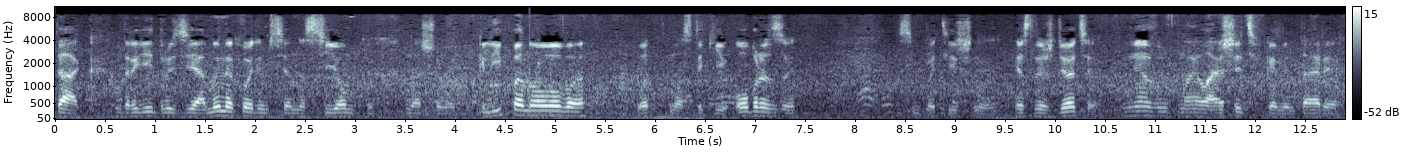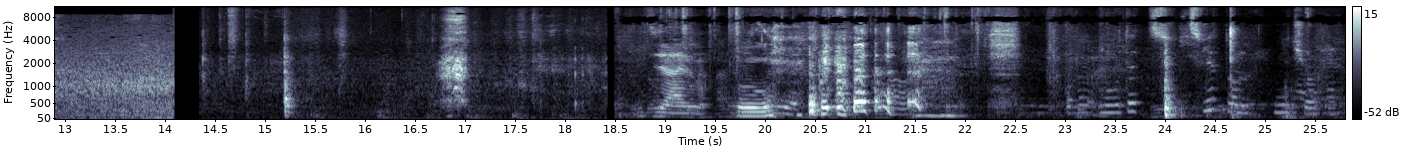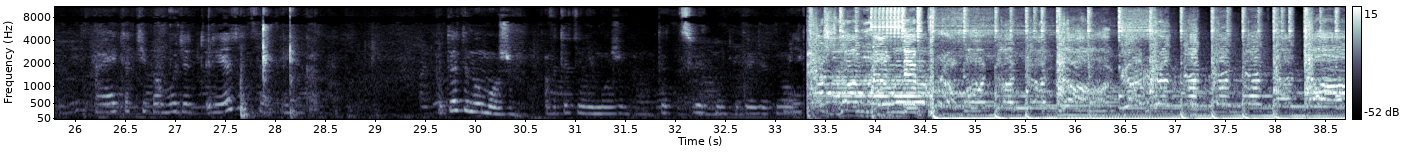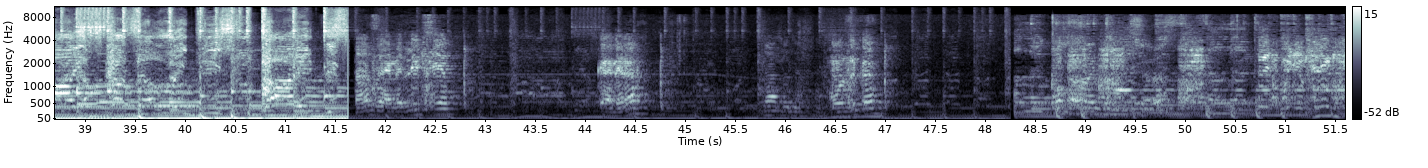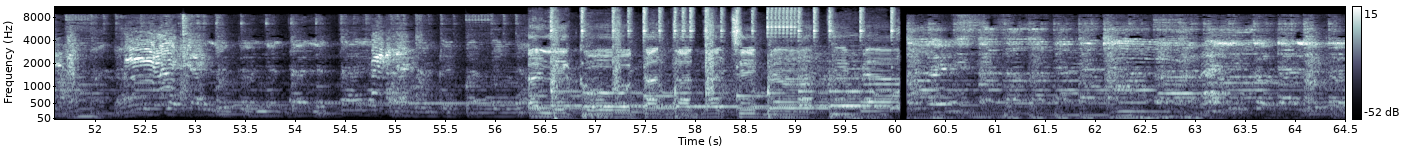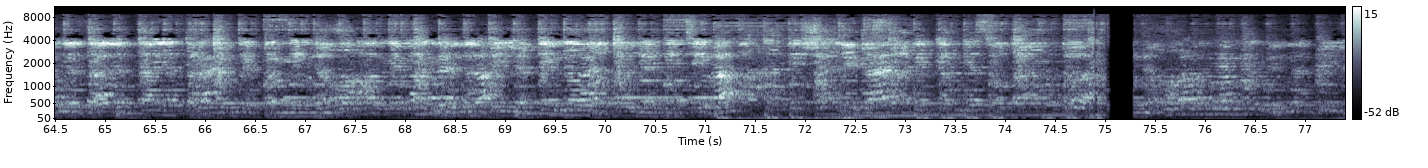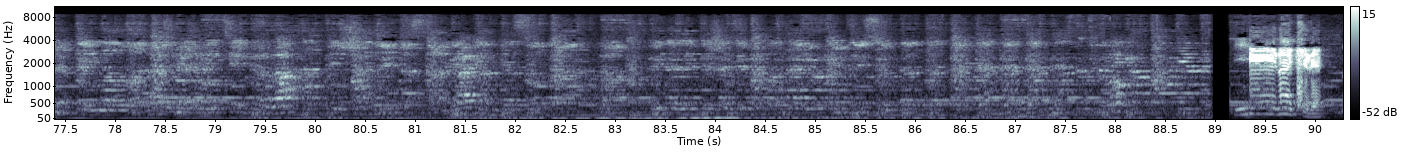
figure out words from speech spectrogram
Так, дорогие друзья, мы находимся на съемках нашего клипа нового. Вот у нас такие образы симпатичные. Если ждете, Меня зовут Майлайф. пишите в комментариях. Идеально. Ну вот этот цвет, он не черный. А это типа будет резаться или как? Вот это мы можем, а вот это не можем. Вот этот цвет не подойдет. Ну, Замерли все. Камера. Музыка. далеко И начали.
